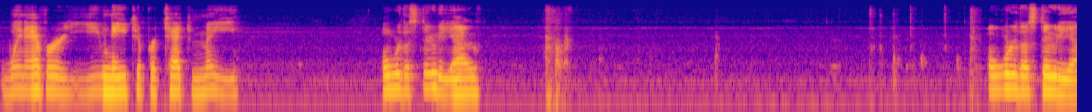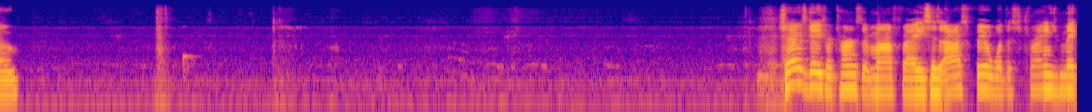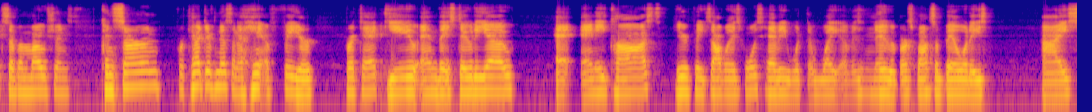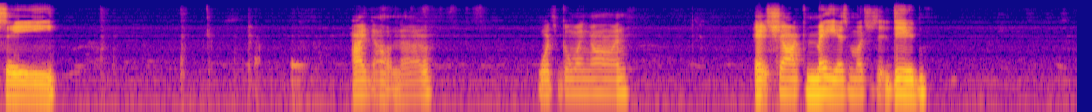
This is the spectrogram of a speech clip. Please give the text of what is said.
whenever you need to protect me or the studio. Or the studio. Shadow's gaze returns to my face, his eyes filled with a strange mix of emotions concern, protectiveness, and a hint of fear. Protect you and the studio at any cost, he repeats his voice heavy with the weight of his new responsibilities. I see. I don't know what's going on. It shocked me as much as it did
